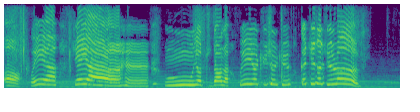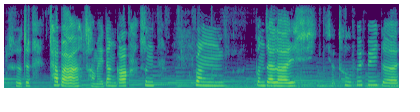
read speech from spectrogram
哦，我也要这样。嗯，要迟到了，我也要去上学，该去上学了。是这，他把草莓蛋糕送放放在了小兔菲菲的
